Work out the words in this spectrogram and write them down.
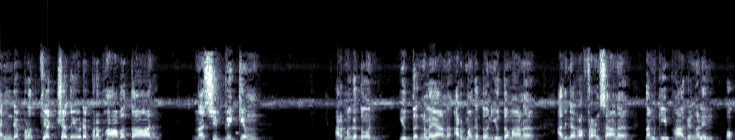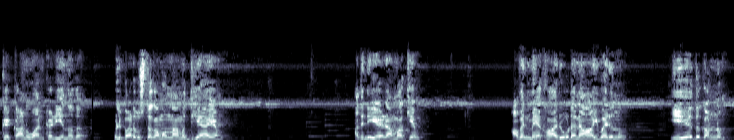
തന്റെ പ്രത്യക്ഷതയുടെ പ്രഭാവത്താൽ നശിപ്പിക്കും. അർമഗദോൻ യുദ്ധങ്ങളെയാണ് അർമഗദോൻ യുദ്ധമാണ്. അതിന്റെ റഫറൻസ് ആണ് നമുക്ക് ഈ ഭാഗങ്ങളിൽ ഒക്കെ കാണുവാൻ കഴിയുന്നത്. വെളിപ്പാട് പുസ്തകം ഒന്നാം അധ്യായം അതിന്റെ ഏഴാം വാക്യം അവൻ മേഘാരൂഢനായി വരുന്നു ഏത് കണ്ണും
